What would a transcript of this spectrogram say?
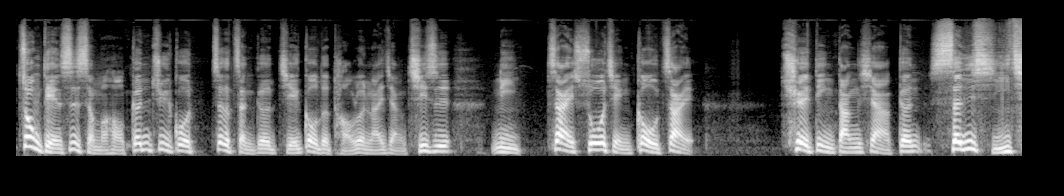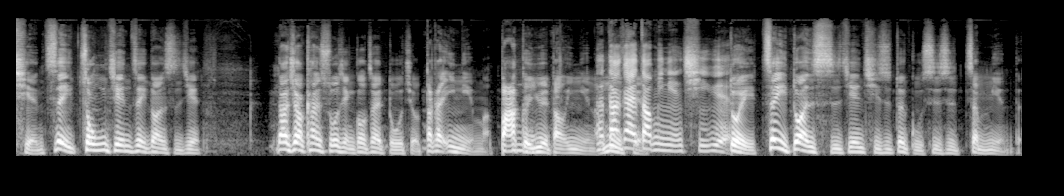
重点是什么？哈，根据过这个整个结构的讨论来讲，其实你在缩减购债、确定当下跟升息前这中间这段时间，那就要看缩减购在多久，大概一年嘛，八个月到一年了，大概到明年七月。对，这一段时间其实对股市是正面的。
